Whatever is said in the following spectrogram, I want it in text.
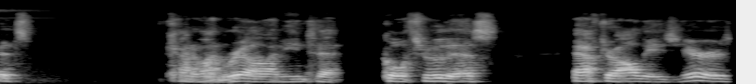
It's kind of unreal. I mean, to go through this after all these years.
